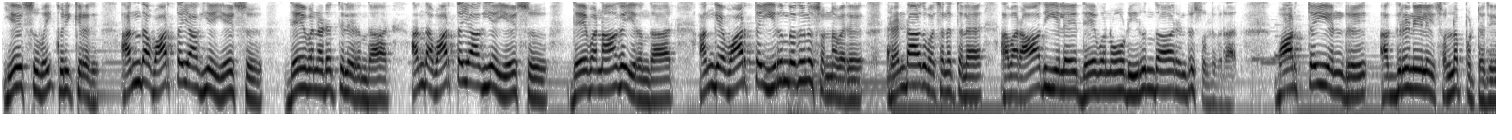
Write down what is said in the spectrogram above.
இயேசுவை குறிக்கிறது. அந்த வார்த்தையாகிய இயேசு தேவனிடத்தில் இருந்தார். அந்த வார்த்தையாகிய இயேசு தேவனாக இருந்தார். அங்கே வார்த்தை இருந்ததுன்னு சொன்னவர். ரெண்டாவது வசனத்தில் அவர் ஆதியிலே தேவனோடு இருந்தார் என்று சொல்லுகிறார். வார்த்தை என்று அக்ரணியிலே சொல்லப்பட்டது.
